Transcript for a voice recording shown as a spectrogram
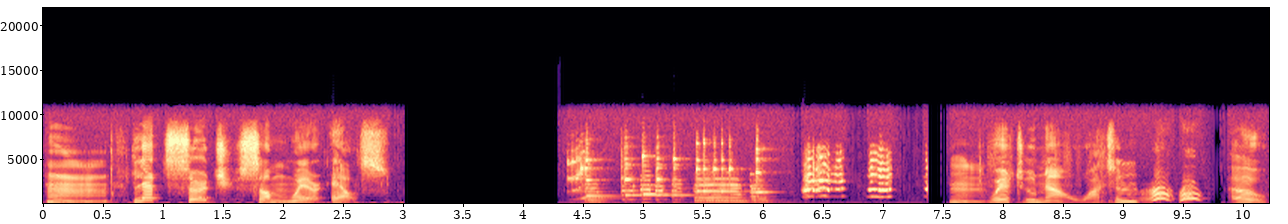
Hmm, let's search somewhere else. Hmm, where to now, Watson? Oh.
